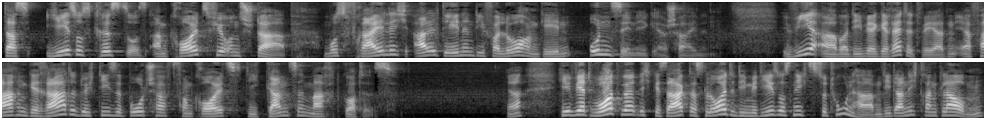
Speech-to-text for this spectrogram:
dass Jesus Christus am Kreuz für uns starb, muss freilich all denen, die verloren gehen, unsinnig erscheinen. Wir aber, die wir gerettet werden, erfahren gerade durch diese Botschaft vom Kreuz die ganze Macht Gottes. Ja, hier wird wortwörtlich gesagt, dass Leute, die mit Jesus nichts zu tun haben, die da nicht dran glauben,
